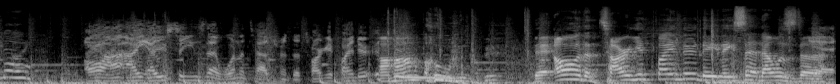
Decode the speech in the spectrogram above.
no. Oh, I, I used to use that one attachment, the target finder. Uh huh. Oh, that. Oh, the target finder. They they said that was the. Yeah.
